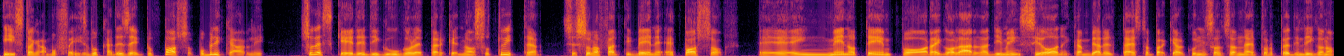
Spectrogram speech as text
Instagram o Facebook, ad esempio, posso pubblicarli sulle schede di Google e perché no su Twitter. Se sono fatti bene e posso eh, in meno tempo regolare la dimensione, cambiare il testo perché alcuni social network prediligono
